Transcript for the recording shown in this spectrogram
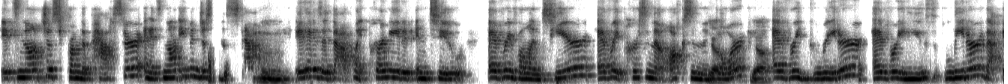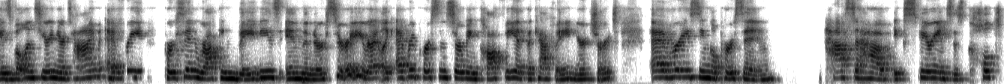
it's not just from the pastor and it's not even just the staff. Mm. It is at that point permeated into every volunteer, every person that walks in the yeah, door, yeah. every greeter, every youth leader that is volunteering their time, every person rocking babies in the nursery, right? Like every person serving coffee at the cafe in your church, every single person has to have experiences, culture.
